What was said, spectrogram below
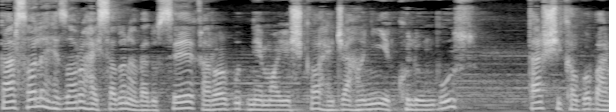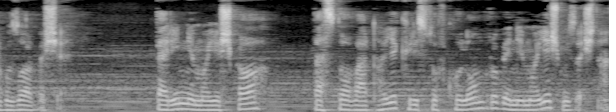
در سال 1893 قرار بود نمایشگاه جهانی کلمبوس در شیکاگو برگزار بشه. در این نمایشگاه دستاوردهای کریستوف کلمب رو به نمایش میذاشتن.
